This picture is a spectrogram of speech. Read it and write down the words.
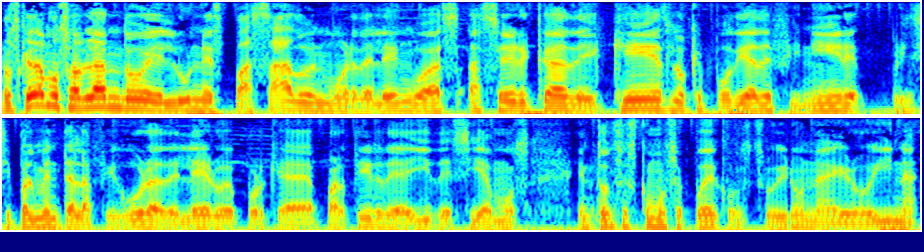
Nos quedamos hablando el lunes pasado en Muerde Lenguas acerca de qué es lo que podía definir principalmente a la figura del héroe, porque a partir de ahí decíamos entonces cómo se puede construir una heroína.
